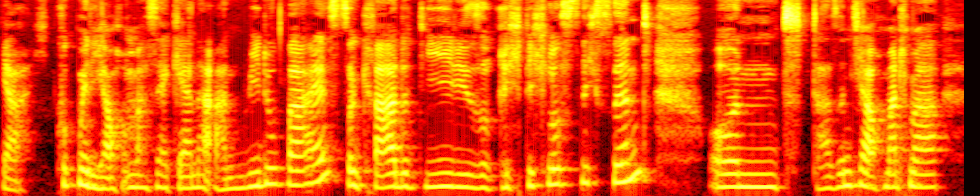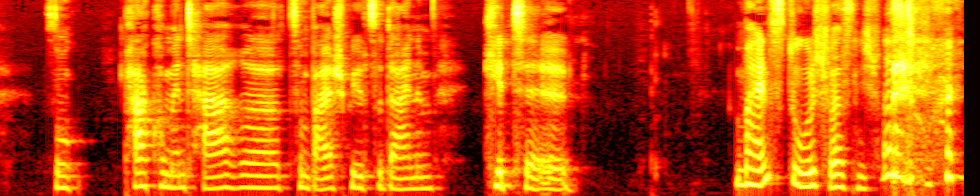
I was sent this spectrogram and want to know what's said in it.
ja, ich gucke mir die auch immer sehr gerne an, wie du weißt. So gerade die, die so richtig lustig sind. Und da sind ja auch manchmal so paar Kommentare zum Beispiel zu deinem Kittel. Meinst du? Ich weiß nicht, was du meinst.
